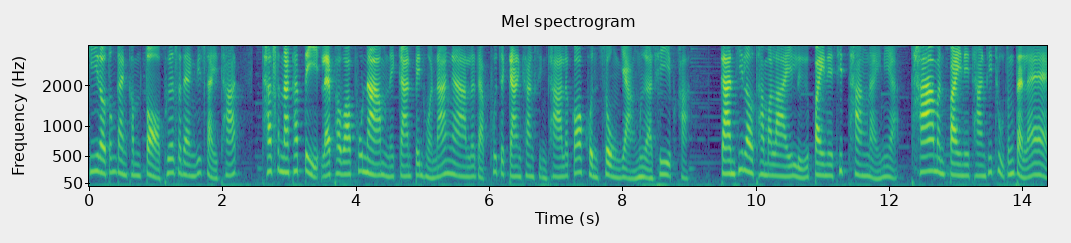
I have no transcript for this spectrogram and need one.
ที่เราต้องการคำตอบเพื่อแสดงวิสัยทัศน์ ทัศนคติและภาวะผู้นำในการเป็นหัวหน้างานระดับผู้จัดการคลังสินค้า แล้วก็ขนส่งอย่างมืออาชีพค่ะ การที่เราทำอะไรหรือไปในทิศทางไหนเนี่ยถ้ามันไปในทางที่ถูกตั้งแต่แรก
